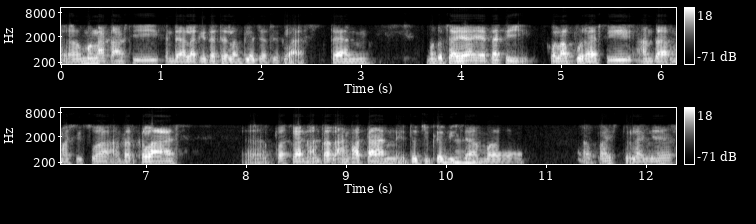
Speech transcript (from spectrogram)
uh, mengatasi kendala kita dalam belajar di kelas. Dan menurut saya ya tadi kolaborasi antar mahasiswa, antar kelas, uh, bahkan antar angkatan itu juga hmm. bisa me, apa istilahnya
